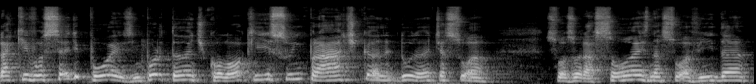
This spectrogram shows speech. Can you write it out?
para que você depois, importante, coloque isso em prática né, durante a sua suas orações, na sua vida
